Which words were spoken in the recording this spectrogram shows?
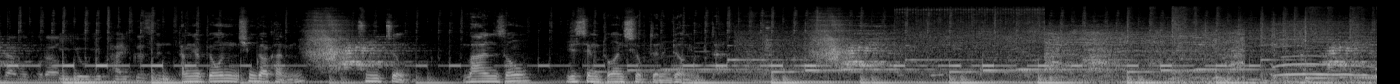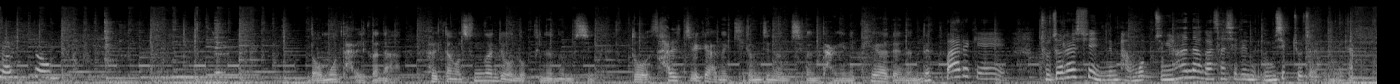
치라고 돌아. 여기 발끝은 당뇨병은 심각한 중증, 만성, 일생 동안 지속되는 병입니다. 너무 달거나 혈당을 순간적으로 높이는 음식, 또 살찌게 하는 기름진 음식은 당연히 피해야 되는데 빠르게 조절할 수 있는 방법 중에 하나가 사실은 음식 조절입니다.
